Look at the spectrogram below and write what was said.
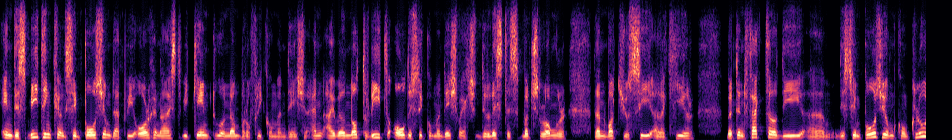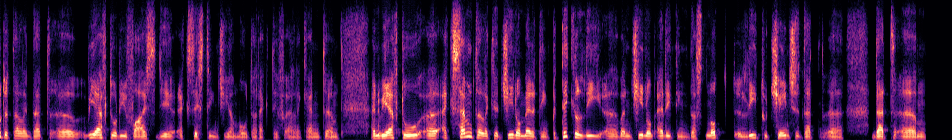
in this meeting and symposium that we organized, we came to a number of recommendations. And I will not read all these recommendations. Actually, the list is much longer than what you see uh, like here. But in fact, uh, the, um, the symposium concluded uh, that uh, we have to revise the existing GMO directive, and, um, and we have to uh, exempt like a genome editing, particularly uh, when genome editing does not lead to changes that, uh, that, um,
